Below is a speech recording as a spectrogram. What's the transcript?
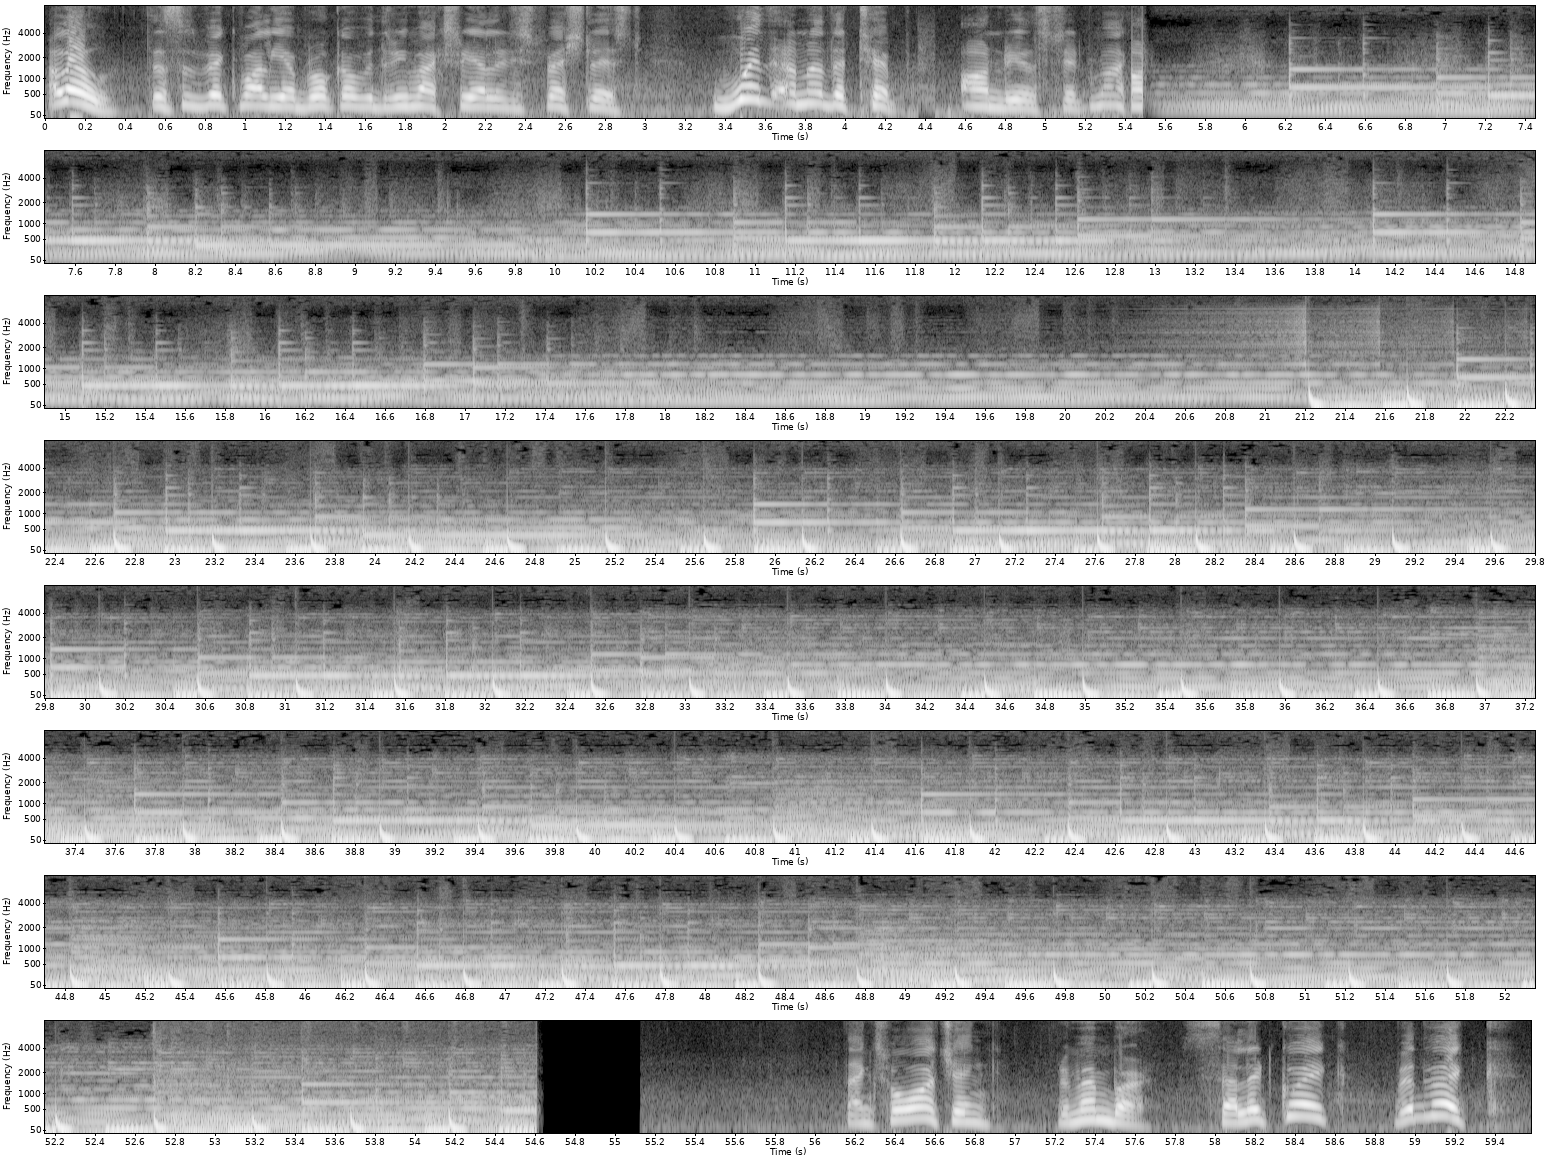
Hello, this is Vick Walia, broker with Remax Reality Specialist, with another tip on real estate market. Thanks for watching. Remember, sell it quick with Vick.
